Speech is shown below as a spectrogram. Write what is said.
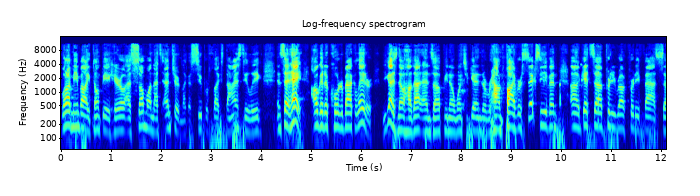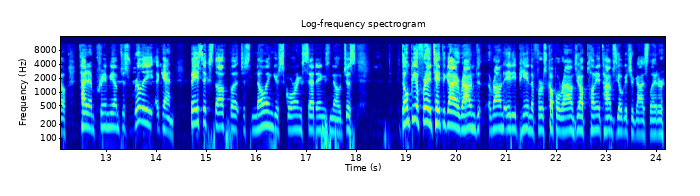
what I mean by like don't be a hero as someone that's entered like a super flex dynasty league and said, Hey, I'll get a quarterback later. You guys know how that ends up. You know, once you get into round five or six, even uh, gets uh, pretty rough pretty fast. So tight end premium, just really, again, basic stuff, but just knowing your scoring settings, you know, just don't be afraid to take the guy around around ADP in the first couple rounds. You have plenty of times to go get your guys later.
